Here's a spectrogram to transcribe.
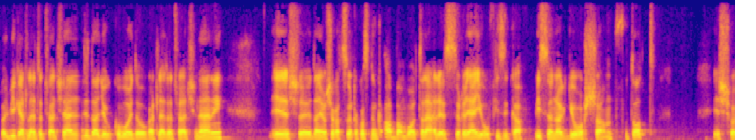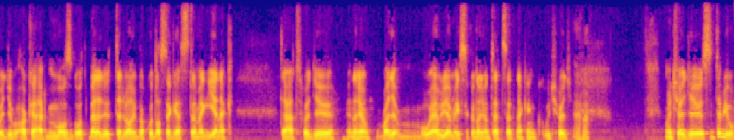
hogy miket lehetett fel csinálni, de nagyon komoly dolgokat lehetett fel csinálni, és nagyon sokat szórakoztunk. Abban volt talán először olyan jó fizika, viszonylag gyorsan futott, és hogy akár mozgott, belelőtted valamibe, akkor odaszegezte, meg ilyenek. Tehát, hogy nagyon, vagy úgy emlékszek, hogy nagyon tetszett nekünk, úgyhogy Aha. Úgyhogy szerintem jó,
